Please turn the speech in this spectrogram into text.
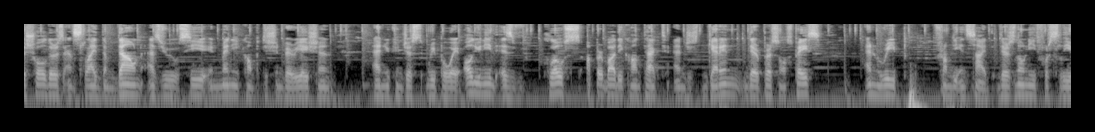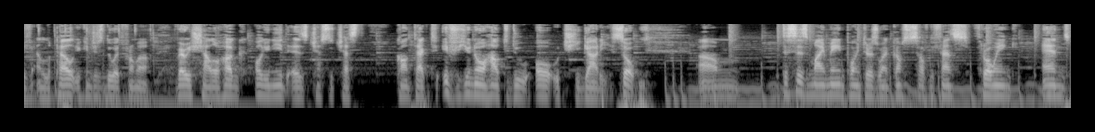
the shoulders and slide them down as you see in many competition variation and you can just reap away. All you need is close upper body contact and just get in their personal space and reap from the inside. There's no need for sleeve and lapel. You can just do it from a very shallow hug. All you need is chest to chest contact if you know how to do O Uchigari. So, um, this is my main pointers when it comes to self-defense, throwing, and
